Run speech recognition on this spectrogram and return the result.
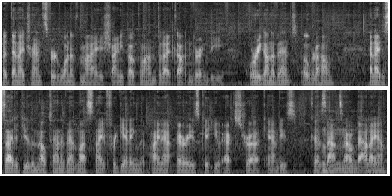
but then I transferred one of my shiny Pokemon that I'd gotten during the Porygon event over to Home. And I decided to do the Meltan event last night, forgetting that pineapple berries get you extra candies, because that's how mm-hmm, bad I mm-hmm. am.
